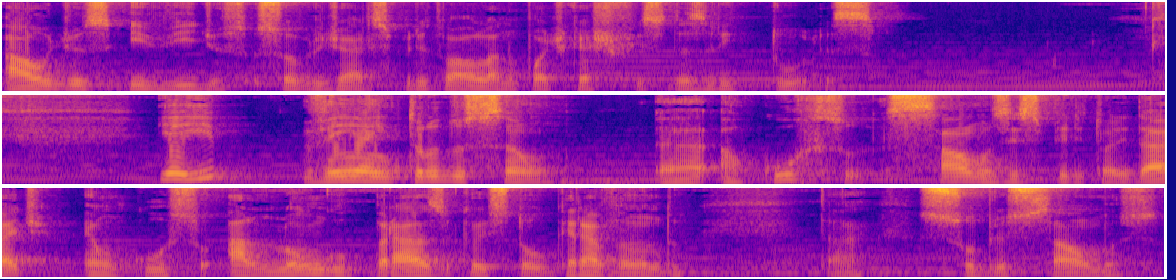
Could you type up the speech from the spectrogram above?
áudios e vídeos sobre o Diário Espiritual lá no podcast Ofício das Leituras. E aí vem a introdução uh, ao curso Salmos e Espiritualidade. É um curso a longo prazo que eu estou gravando tá? sobre os Salmos.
